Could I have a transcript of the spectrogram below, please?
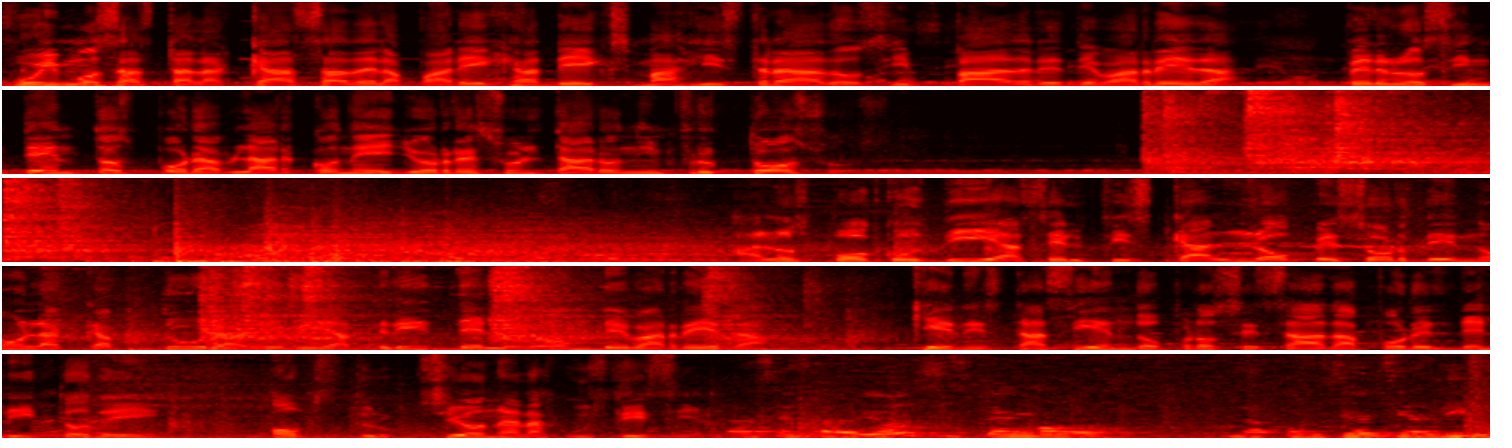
Fuimos hasta la casa de la pareja de ex magistrados y padres de Barreda, pero los intentos por hablar con ellos resultaron infructuosos. A los pocos días, el fiscal López ordenó la captura de Beatriz de León de Barreda, quien está siendo procesada por el delito de obstrucción a la justicia. Gracias a Dios tengo la conciencia limpia.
